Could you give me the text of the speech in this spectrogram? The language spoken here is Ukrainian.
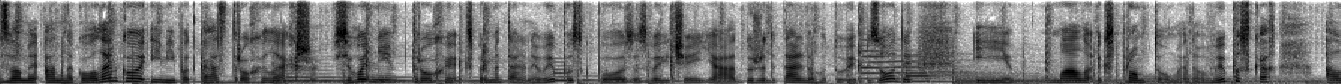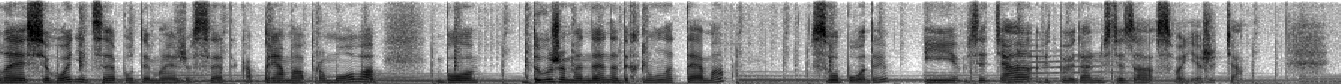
з вами Анна Коваленко і мій подкаст трохи легше. Сьогодні трохи експериментальний випуск, бо зазвичай я дуже детально готую епізоди і мало експромту у мене в випусках. Але сьогодні це буде майже все така пряма промова, бо дуже мене надихнула тема свободи і взяття відповідальності за своє життя.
